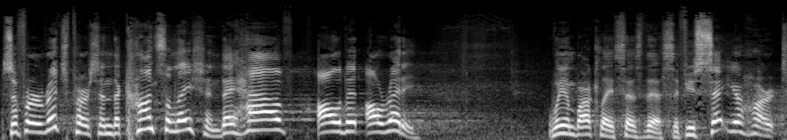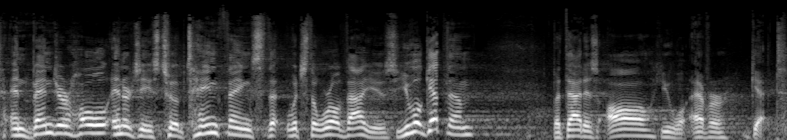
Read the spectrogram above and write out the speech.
So, for a rich person, the consolation, they have all of it already. William Barclay says this If you set your heart and bend your whole energies to obtain things that, which the world values, you will get them, but that is all you will ever get.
